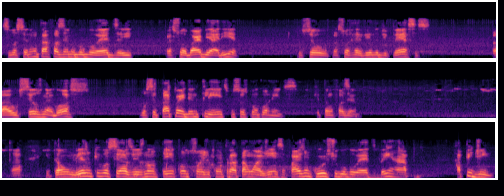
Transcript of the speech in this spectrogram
se você não está fazendo Google Ads aí para sua barbearia, para sua revenda de peças, para os seus negócios, você está perdendo clientes para os seus concorrentes que estão fazendo. Tá? Então, mesmo que você às vezes não tenha condições de contratar uma agência, faz um curso de Google Ads bem rápido, rapidinho.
